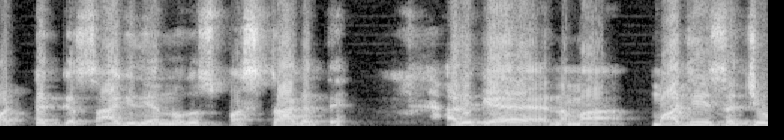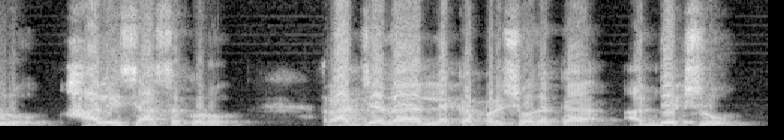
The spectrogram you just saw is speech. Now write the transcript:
ಮಟ್ಟಕ್ಕೆ ಸಾಗಿದೆ ಅನ್ನೋದು ಸ್ಪಷ್ಟ ಆಗತ್ತೆ. ಅದಕ್ಕೆ ನಮ್ಮ ಮಾಜಿ ಸಚಿವರು, ಹಾಲಿ ಶಾಸಕರು, ರಾಜ್ಯದ ಲೆಕ್ಕ ಪರಿಶೋಧಕ ಅಧ್ಯಕ್ಷರು,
